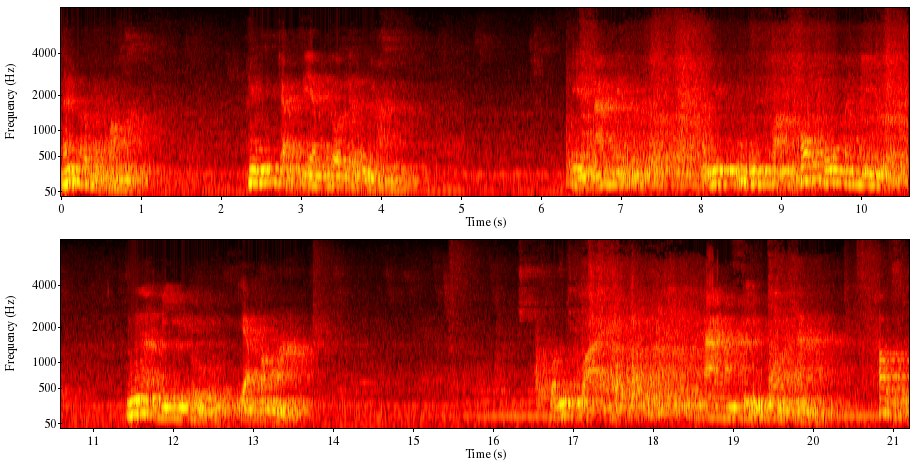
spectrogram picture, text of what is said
นั้นเราอย่าประมาทให้รู้จักเตรียมตัวเดินทางเหตุนั้นเนี่ยมันมีผู้ให้ฟังภพภูมิมันมีอยู่เมื่อมีอยู่อย่าประมาทผลขวายทานศีลภาวนาเข้าสู่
